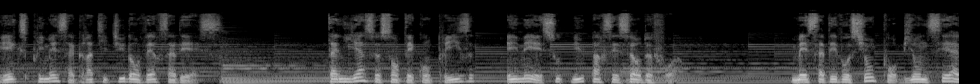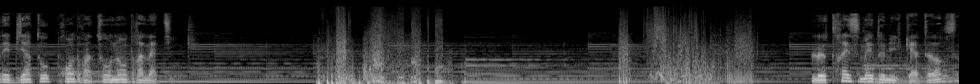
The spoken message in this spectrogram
et exprimait sa gratitude envers sa déesse. Tania se sentait comprise, aimée et soutenue par ses sœurs de foi. Mais sa dévotion pour Beyoncé allait bientôt prendre un tournant dramatique. Le 13 mai 2014,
